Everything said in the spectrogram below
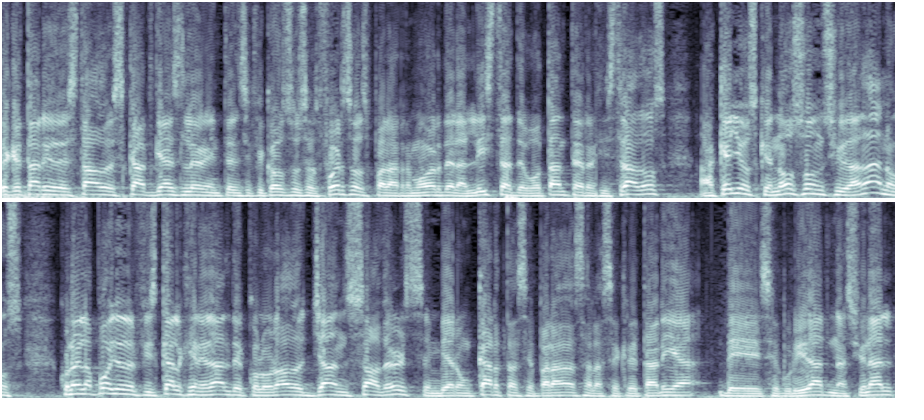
secretario de Estado Scott Gessler intensificó sus esfuerzos para remover de las listas de votantes registrados a aquellos que no son ciudadanos. Con el apoyo del fiscal general de Colorado, John Suthers, enviaron cartas separadas a la Secretaría de Seguridad Nacional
